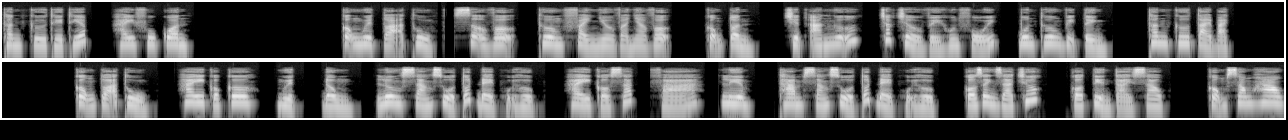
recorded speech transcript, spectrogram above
Thân cư thế thiếp, hay phu quân. Cộng nguyệt tọa thủ, sợ vợ, thường phải nhờ vào nhà vợ. Cộng tuần, triệt án ngữ, chắc trở về hôn phối, buôn thương vị tình, thân cư tài bạch. Cộng tọa thủ, hay có cơ, nguyệt, đồng, lương sáng sủa tốt đẹp hội hợp, hay có sắt, phá, liêm, tham sáng sủa tốt đẹp hội hợp, có danh giá trước, có tiền tài sau. Cộng song hao,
